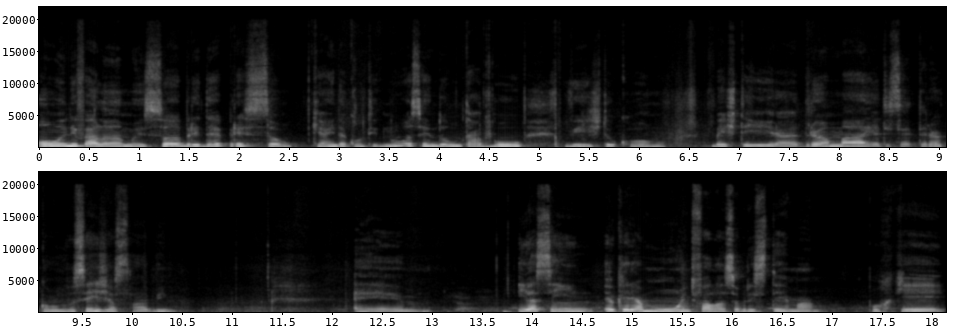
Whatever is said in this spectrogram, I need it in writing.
onde falamos sobre depressão, que ainda continua sendo um tabu, visto como besteira, drama e etc., como vocês já sabem. É... E assim, eu queria muito falar sobre esse tema, porque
